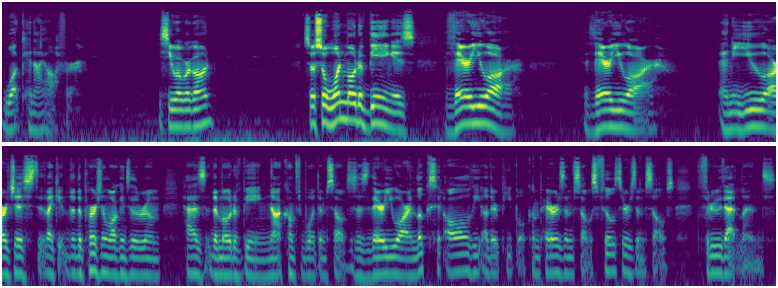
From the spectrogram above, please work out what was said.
What can I offer? You see where we're going? So so one mode of being is there you are. There you are. And you are just like the, the person walking into the room has the mode of being not comfortable with themselves. It says, There you are, and looks at all the other people, compares themselves, filters themselves through that lens.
